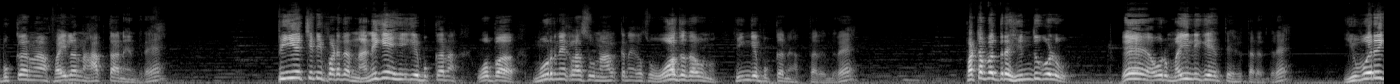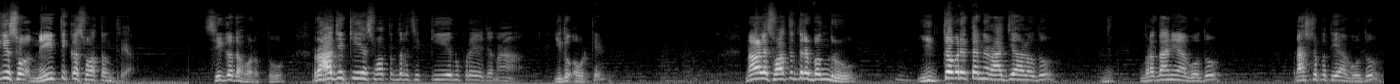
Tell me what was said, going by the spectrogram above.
ಬುಕ್ಕನ್ನು ಫೈಲನ್ನು ಹಾಕ್ತಾನೆ ಅಂದರೆ ಪಿ ಎಚ್ ಡಿ ಪಡೆದ ನನಗೆ ಹೀಗೆ ಬುಕ್ಕನ್ನು ಒಬ್ಬ ಮೂರನೇ ಕ್ಲಾಸು ನಾಲ್ಕನೇ ಕ್ಲಾಸು ಓದದವನು ಹೀಗೆ ಬುಕ್ಕನ್ನು ಹಾಕ್ತಾರೆ ಅಂದರೆ ಪಟಭದ್ರ ಹಿಂದೂಗಳು, ಏ, ಅವರು ಮೈಲಿಗೆ ಅಂತ ಹೇಳ್ತಾರೆ ಅಂದರೆ ಇವರಿಗೆ ಸ್ವ, ನೈತಿಕ ಸ್ವಾತಂತ್ರ್ಯ ಸಿಗದ ಹೊರತು ರಾಜಕೀಯ ಸ್ವಾತಂತ್ರ್ಯ ಸಿಕ್ಕಿ ಏನು ಪ್ರಯೋಜನ? ಇದು ಅವ್ರು ಕೇಳಿದ್ರು ನಾಳೆ ಸ್ವಾತಂತ್ರ್ಯ ಬಂದರೂ ಇಂಥವರೇ ತಾನೇ ರಾಜ್ಯ ಆಳೋದು ಪ್ರಧಾನಿ ಆಗೋದು ರಾಷ್ಟ್ರಪತಿ ಆಗೋದು.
